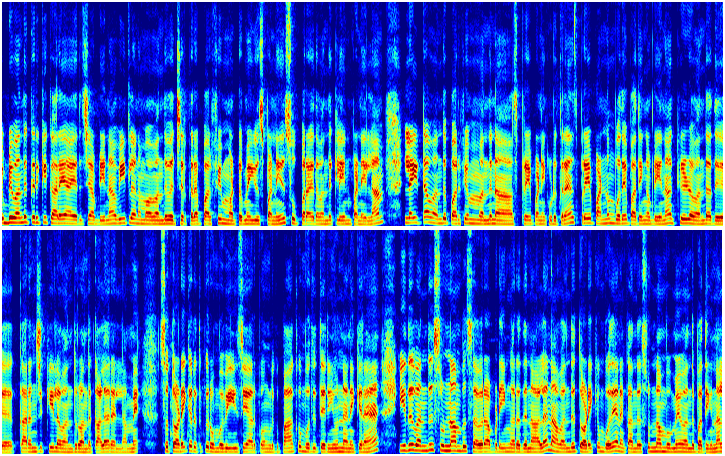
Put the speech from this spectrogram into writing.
இப்படி வந்து கிறுக்கி கரையாயிருச்சு அப்படின்னா வீட்டில் நம்ம வந்து வச்சுருக்கிற பர்ஃப்யூம் மட்டுமே யூஸ் பண்ணி சூப்பராக இதை வந்து க்ளீன் பண்ணிடலாம். லைட்டாக வந்து பர்ஃப்யூம் வந்து நான் ஸ்ப்ரே பண்ணி கொடுக்குறேன். ஸ்ப்ரே பண்ணும்போதே பார்த்திங்க அப்படின்னா கீழே வந்து அது கரைஞ்சி கீழே வந்துடும் அந்த கலர் எல்லாமே. ஸோ துடைக்கிறதுக்கு ரொம்பவே ஈஸியாக இருக்கும். உங்களுக்கு பார்க்கும்போது தெரியும்னு நினைக்கிறேன். இது வந்து சுண்ணாம்பு சவர் அப்படிங்கிறதுனால நான் வந்து துடைக்கும் போது எனக்கு அந்த சுண்ணாம்புமே வந்து பார்த்திங்கன்னா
